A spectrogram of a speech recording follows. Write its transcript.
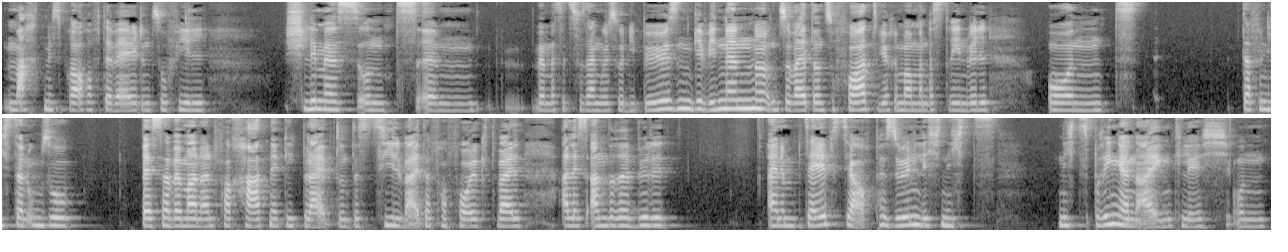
Machtmissbrauch auf der Welt und so viel Schlimmes und ähm, wenn man es jetzt so sagen will, so die Bösen gewinnen und so weiter und so fort, wie auch immer man das drehen will. Und da finde ich es dann umso besser, wenn man einfach hartnäckig bleibt und das Ziel weiter verfolgt, weil alles andere würde einem selbst ja auch persönlich nichts nichts bringen eigentlich. Und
